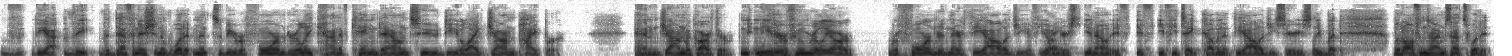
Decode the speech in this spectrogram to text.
the the the definition of what it meant to be reformed really kind of came down to do you like John Piper and John MacArthur? N- neither of whom really are reformed in their theology if you right. understand you know if if if you take covenant theology seriously but but oftentimes that's what it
